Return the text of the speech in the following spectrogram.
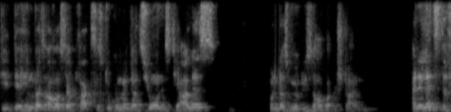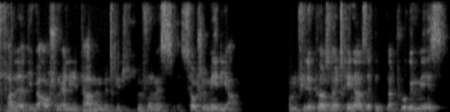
die, der Hinweis auch aus der Praxis, Dokumentation ist hier alles und das möglichst sauber gestalten. Eine letzte Falle, die wir auch schon erlebt haben in Betriebsprüfung, ist Social Media. Und viele Personal Trainer sind naturgemäß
